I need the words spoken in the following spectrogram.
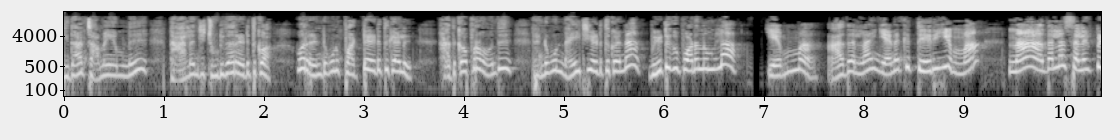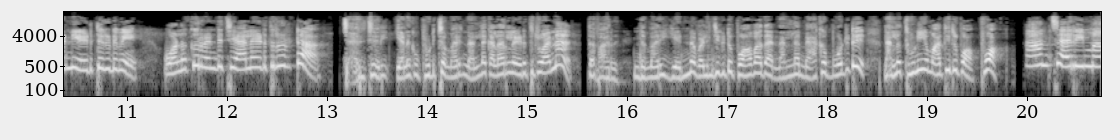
இதான் சமயம்னு நாலஞ்சு சுடிதார் எடுத்துக்கோ. ஒரு ரெண்டு மூணு பட்டை எடுத்துக்கேளு அதுக்கப்புறம் வந்து ரெண்டு மூணு நைட்டி எடுத்துக்கோன்னா வீட்டுக்கு போடணும்ல? எம்மா அதெல்லாம் எனக்கு தெரியும்மா. நான் அதெல்லாம் செலக்ட் பண்ணி எடுத்துக்கிடுவேன். உனக்கும் ரெண்டு சேலை எடுத்துட்டு சரி சரி. எனக்கு பிடிச்ச மாதிரி நல்ல கலர்ல எடுத்துட்டு வானே இந்த பாரு இந்த மாதிரி என்ன வலிஞ்சுக்கிட்டு போவாத. நல்ல மேக்கப் போட்டுட்டு நல்ல துணியை மாத்திட்டு போ. போ. ஆ சரிம்மா.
